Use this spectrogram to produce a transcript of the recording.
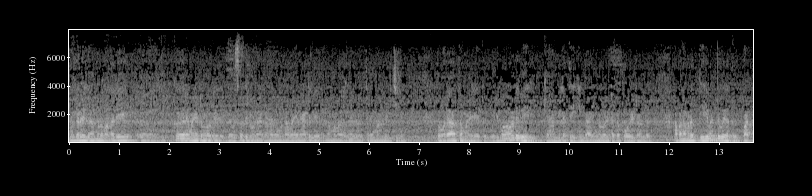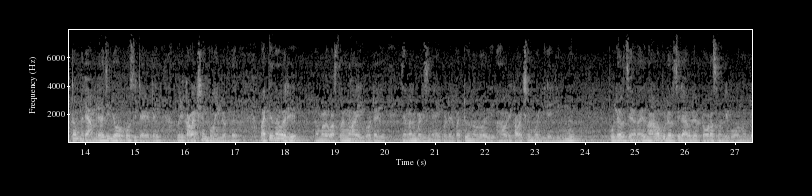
നമുക്കറിയില്ല നമ്മൾ വളരെ ദുഃഖകരമായിട്ടുള്ള ഒരു ദിവസത്തിലൂടെ കടന്നു പോകുന്ന വയനാട്ടിൽ നമ്മൾ അറിഞ്ഞല്ലോ ഇത്രയും മണ്ണിടിച്ചിലും തോരാത്ത മഴയത്ത് ഒരുപാട് പേര് ക്യാമ്പിലത്തേക്കും കാര്യങ്ങളുമായിട്ടൊക്കെ പോയിട്ടുണ്ട്. അപ്പോൾ നമ്മുടെ തിരുവനന്തപുരത്ത് പട്ടം രാംരാജിന്റെ ഓപ്പോസിറ്റായിട്ട് ഒരു കളക്ഷൻ പോയിന്റ് ഉണ്ട്. പറ്റുന്നവർ നമ്മൾ വസ്ത്രങ്ങളായിക്കോട്ടെ ജനറൽ മെഡിസിൻ ആയിക്കോട്ടെ പറ്റുമെന്നുള്ളവർ ആ ഒരു കളക്ഷൻ പോയിന്റിലേക്ക് ഇന്ന് പുലർച്ചെ അതായത് നാളെ പുലർച്ചെ രാവിലെ ഒരു ടോറസ് വണ്ടി പോകുന്നുണ്ട്.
